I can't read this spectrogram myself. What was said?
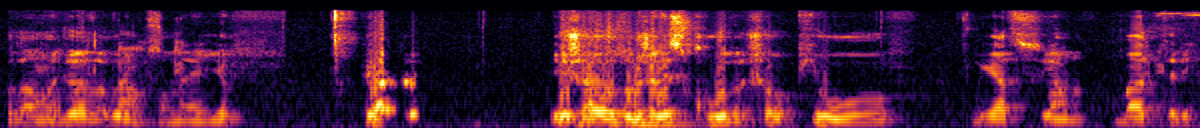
Potevamo giocarla pure un po' meglio. Più altro- Io c'avevo solo l'escudo, non c'avevo più... Cazzo si chiamano? Battery.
